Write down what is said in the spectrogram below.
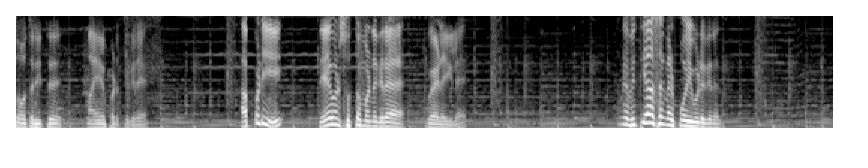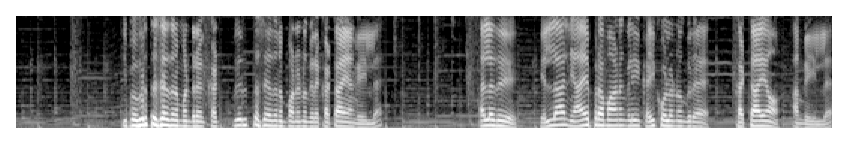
சோதரித்து மயப்படுத்துகிறேன் அப்படி தேவன் சுத்தம் பண்ணுகிற வேளையில் அங்க வித்தியாசங்கள் போய்விடுகிறது. இப்போ விருத்த சேதனம் பண்ணுற கட் விருத்த சேதனம் பண்ணணுங்கிற கட்டாயம் அங்கே இல்லை. அல்லது எல்லா நியாயப்பிரமாணங்களையும் கை கொள்ளணுங்கிற கட்டாயம் அங்கே இல்லை.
